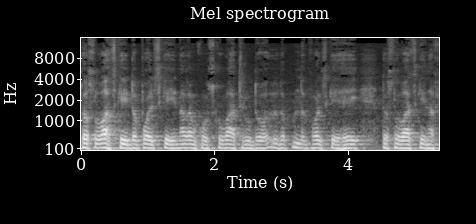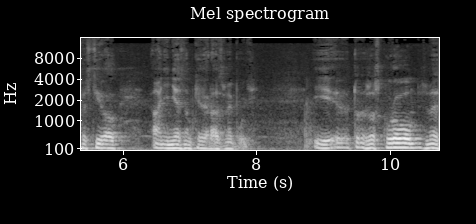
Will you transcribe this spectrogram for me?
Do Slovatske i do Poljske i na Lemkovsku vatru, do, do, do Poljske, hej, do Slovatske na festival, ani ne znam kje raz sme boli i to, so Skurovom sme,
